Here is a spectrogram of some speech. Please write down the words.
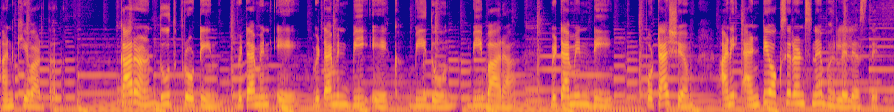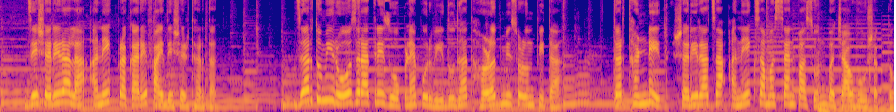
आणखी वाढतात. कारण दूध protein vitamin A vitamin B एक बी दोन बी बारा व्हिटॅमिन डी पोटॅशियम आणि अँटीऑक्सिडंट्सने भरलेले असते जे शरीराला अनेक प्रकारे फायदेशीर ठरतात. जर तुम्ही रोज रात्री झोपण्यापूर्वी दुधात हळद मिसळून पिता तर थंडीत शरीराचा अनेक समस्यांपासून बचाव होऊ शकतो.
